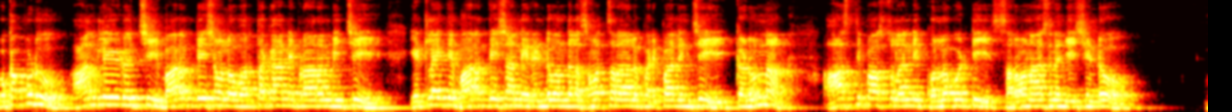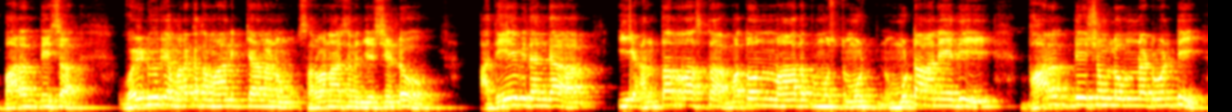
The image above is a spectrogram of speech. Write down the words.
ఒకప్పుడు ఆంగ్లేయుడు వచ్చి భారతదేశంలో వర్తకాన్ని ప్రారంభించి ఎట్లయితే భారతదేశాన్ని రెండు వందల సంవత్సరాలు పరిపాలించి ఇక్కడున్న ఆస్తిపాస్తులన్నీ కొల్లగొట్టి సర్వనాశనం చేసిండో భారతదేశ వైడూర్య మరకత మాణిక్యాలను సర్వనాశనం చేసిండో అదే విధంగా ఈ అంతర్రాష్ట్ర మతోన్మాదపు ముస్ట్ ముఠ అనేది భారతదేశంలో ఉన్నటువంటి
